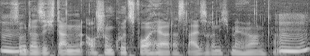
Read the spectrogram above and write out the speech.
Mhm. So dass ich dann auch schon kurz vorher das Leisere nicht mehr hören kann. Mhm.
